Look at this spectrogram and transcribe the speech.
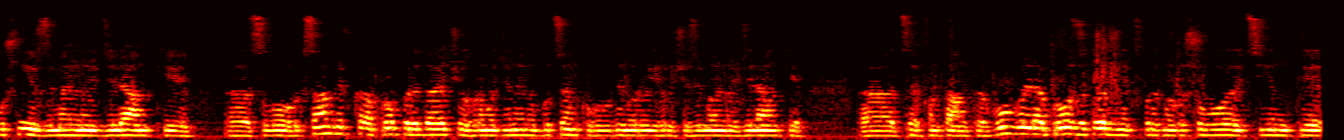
кушнір земельної ділянки село Олександрівка, про передачу громадянину Буценку Володимиру Ігоровичу земельної ділянки. Е, Це фонтанка Гоголя, про затвердження експертно-грошової оцінки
